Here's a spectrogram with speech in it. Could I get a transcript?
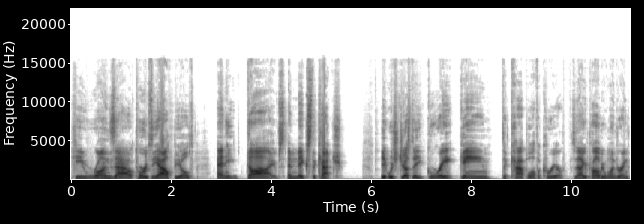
He runs out towards the outfield and he dives and makes the catch. It was just a great game to cap off a career. So now you're probably wondering,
